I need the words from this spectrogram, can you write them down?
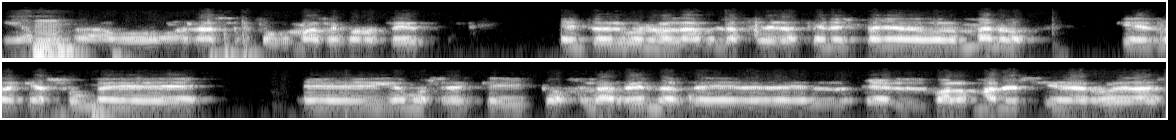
digamos, mm. a darse un poco más a conocer. Entonces, bueno, la, Federación Española de Balonmano, que es la que asume, eh, digamos, el que coge las riendas del balonmano en silla de ruedas,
